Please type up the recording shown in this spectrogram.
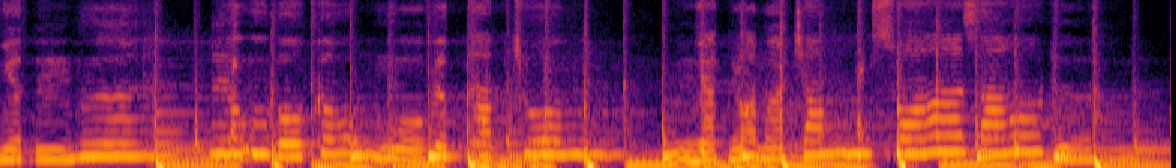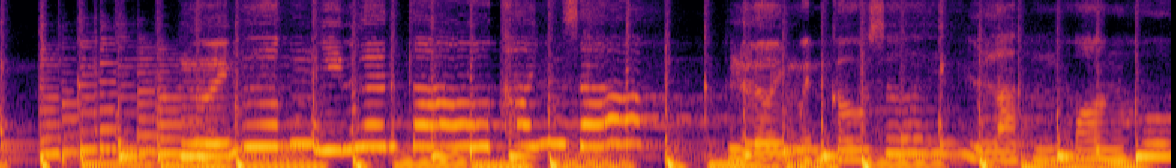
nhật mưa, lũ bồ câu ngủ gập tháp chuông. Nhạt nhòa mà trắng xóa giáo đường. Người ngước nhìn lên tao thánh giá. Lời nguyện cầu rơi lạc hoàng hôn.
